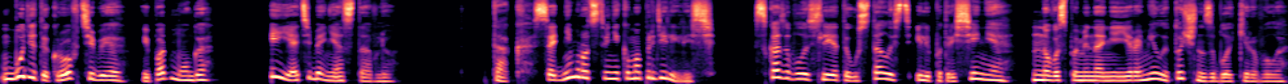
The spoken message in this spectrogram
Будет и кровь тебе, и подмога. И я тебя не оставлю». Так, с одним родственником определились. Сказывалась ли это усталость или потрясение, но воспоминания Яромилы точно заблокировало.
